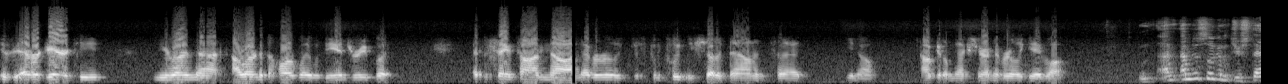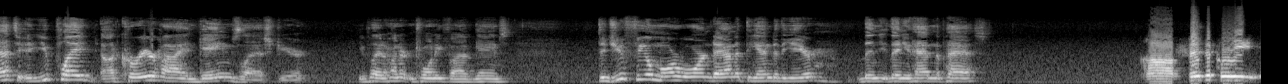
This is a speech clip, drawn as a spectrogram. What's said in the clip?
is it ever guaranteed. You learn that. I learned it the hard way with the injury, but at the same time, no, I never really just completely shut it down and said, you know, I'll get them next year. I never really gave up. I'm just looking at your stats. You played a career high in games last year. You played 125 games. Did you feel more worn down at the end of the year than you, than you had in the past? Uh, physically,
